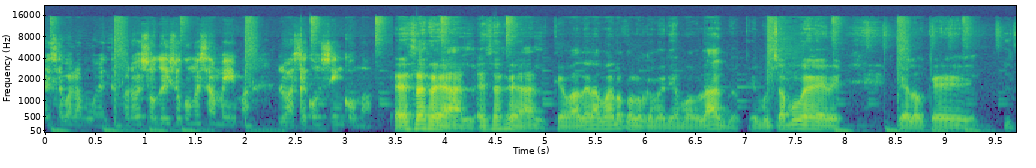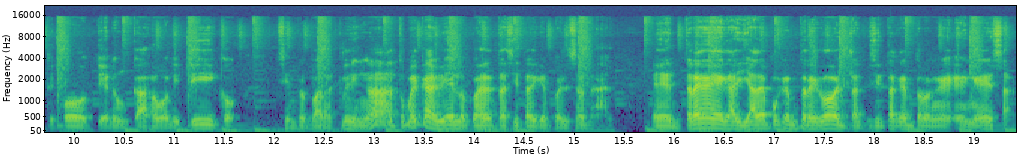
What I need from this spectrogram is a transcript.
ahí se va la vuelta. Pero eso que hizo con esa misma, lo hace con cinco más. Eso es real, eso es real. Que va de la mano con lo que veníamos hablando. Que hay muchas mujeres que lo que el tipo tiene un carro bonitico, siempre para clean. Ah, tú me caes bien, lo coge el taxista y que personal. Entrega, y ya después que entregó, el taxista que entró en, en esa,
